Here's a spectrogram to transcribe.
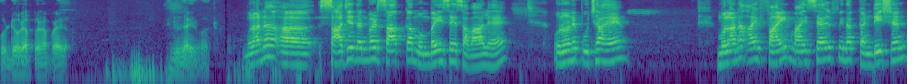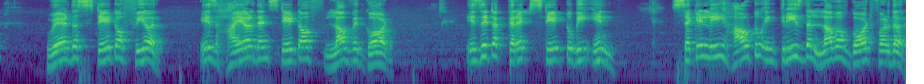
کو ڈیولپ کرنا پڑے گا ظاہر بات مولانا ساجد انور صاحب کا ممبئی سے سوال ہے انہوں نے پوچھا ہے Maulana I find myself in a condition where the state of fear is higher than state of love with God is it a correct state to be in secondly how to increase the love of God further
